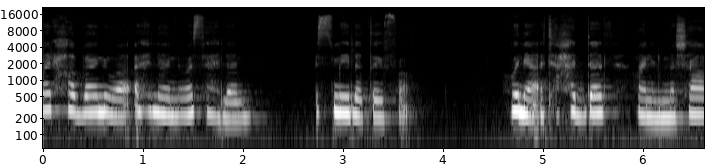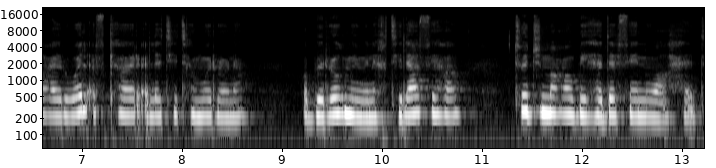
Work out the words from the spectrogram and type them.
مرحبا واهلا وسهلا. اسمي لطيفة. هنا أتحدث عن المشاعر والأفكار التي تمرنا وبالرغم من اختلافها تجمع بهدف واحد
